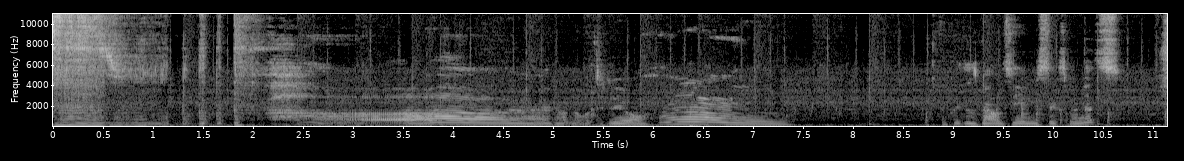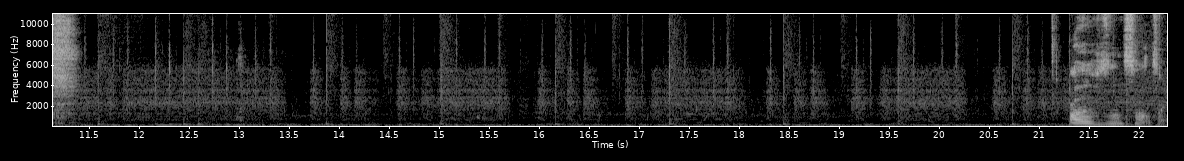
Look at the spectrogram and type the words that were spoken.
I don't know what to do. Hmm. Complete this bounty in six minutes. Oh, this one sounds like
